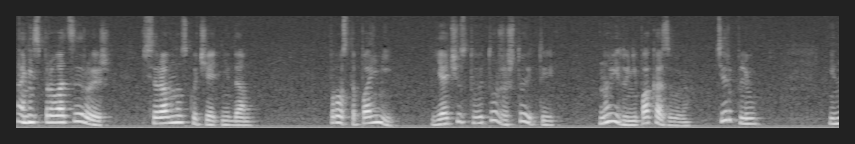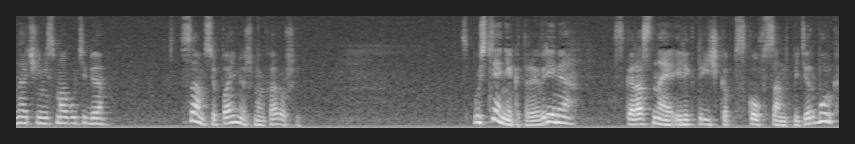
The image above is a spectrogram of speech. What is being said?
А не спровоцируешь – все равно скучать не дам. Просто пойми, я чувствую то же, что и ты, но виду не показываю. Терплю. Иначе не смогу тебя сам все поймешь, мой хороший. Спустя некоторое время скоростная электричка Псков-Санкт-Петербург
